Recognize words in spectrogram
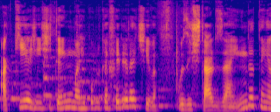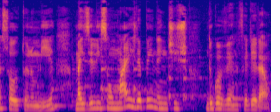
aqui a gente tem uma república federativa. Os estados ainda têm a sua autonomia, mas eles são mais dependentes do governo federal.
